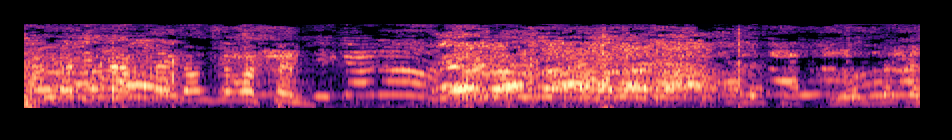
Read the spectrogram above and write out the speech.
সাংবাদিকরা আপনি ধ্বংস করছেন লোকদেরকে।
